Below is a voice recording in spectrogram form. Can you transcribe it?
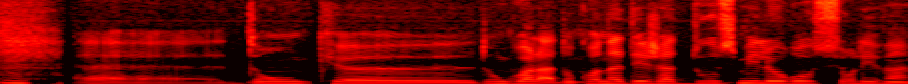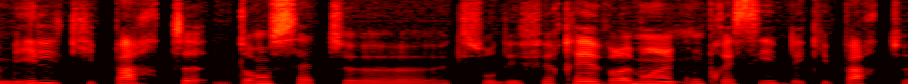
Mm. donc, donc voilà, donc on a déjà 12 000 euros sur les 20 000 qui partent dans cette, qui sont des frais vraiment incompressibles et qui partent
